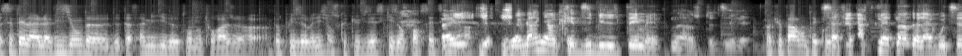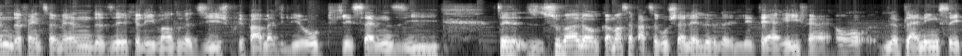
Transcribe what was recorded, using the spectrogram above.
C'était la, la vision de, de ta famille et de ton entourage euh, un peu plus éloigné sur ce que tu faisais, ce qu'ils en pensaient, etc. Ben, je, je gagne en crédibilité maintenant, je te dirais. Quand tu parles, on t'écoute. Ça fait partie maintenant de la routine de fin de semaine de dire que les vendredis, je prépare ma vidéo, puis que les samedis. souvent, là, on commence à partir au chalet, l'été arrive, hein, on- le planning, c'est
